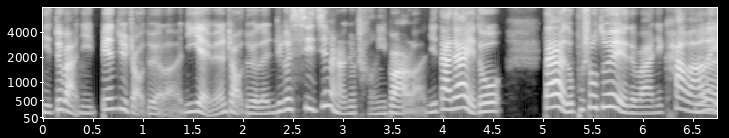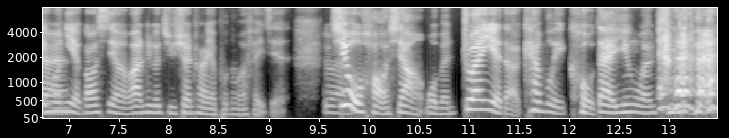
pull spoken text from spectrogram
你对吧？你编剧找对了，你演员找对了，你这个戏基本上就成一半儿了，你大家也都大家也都不受罪，对吧？你看完了以后你也高兴，完了这个剧宣传也不那么费劲，对，就好像我们专业的 Cambly 口袋英文平台。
